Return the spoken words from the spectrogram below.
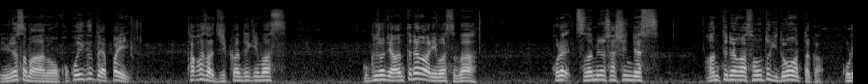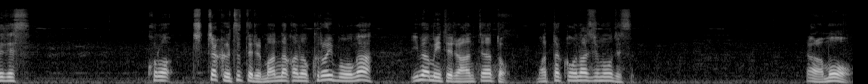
皆様あのここに行くとやっぱり高さ実感できます。屋上にアンテナがありますがこれ津波の写真です。アンテナがその時どうなったかこれです。このちっちゃく写ってる真ん中の黒い棒が今見てるアンテナと全く同じものです。だからも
